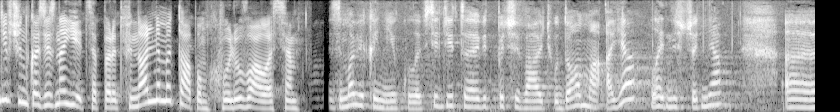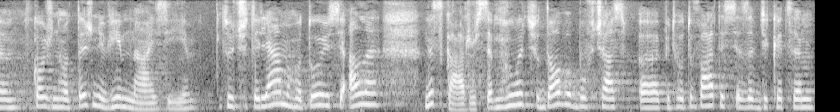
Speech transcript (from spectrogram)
Дівчинка зізнається, перед фінальним етапом хвилювалася. Зимові канікули, всі діти відпочивають удома, а я ледь не щодня е, кожного тижня в гімназії. З учителями готуюся, але не скажуся. Було чудово, був час е, підготуватися завдяки цим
